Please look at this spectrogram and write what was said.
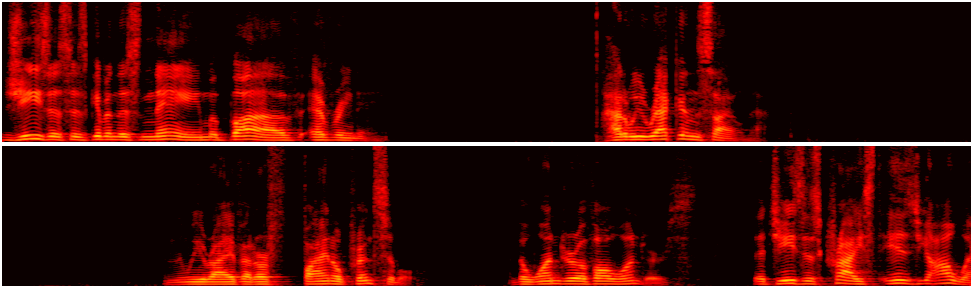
Jesus has given this name above every name? How do we reconcile that? And then we arrive at our final principle the wonder of all wonders that Jesus Christ is Yahweh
